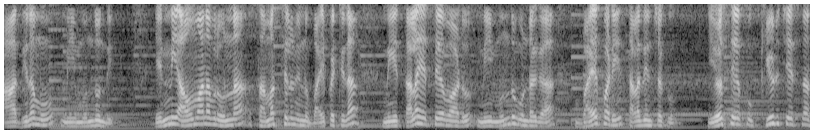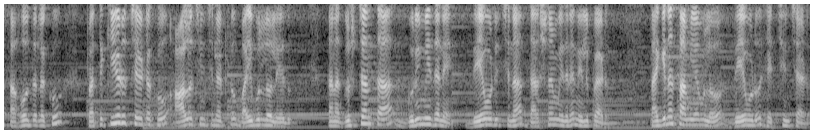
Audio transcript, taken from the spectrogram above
ఆ దినము నీ ముందుంది. ఎన్ని అవమానములు ఉన్నా సమస్యలు నిన్ను భయపెట్టినా నీ తల ఎత్తేవాడు నీ ముందు ఉండగా భయపడి తలదించకు. యోసేపు కీడు చేసిన సహోదరులకు ప్రతి కీడు చేయుటకు ఆలోచించినట్లు బైబిల్లో లేదు. తన దృష్టంతా గురి మీదనే దేవుడిచ్చిన దర్శనం మీదనే నిలిపాడు. తగిన సమయంలో దేవుడు హెచ్చించాడు.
